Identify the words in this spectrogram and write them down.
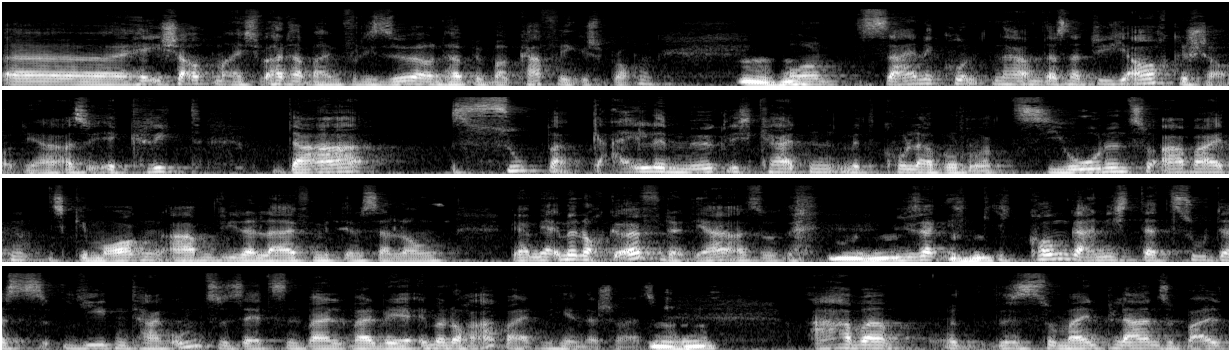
äh, hey, schaut mal, ich war da beim Friseur und habe über Kaffee gesprochen. Mhm. Und seine Kunden haben das natürlich auch geschaut. Ja, also ihr kriegt da super geile Möglichkeiten mit Kollaborationen zu arbeiten. Ich gehe morgen Abend wieder live mit dem Salon. Wir haben ja immer noch geöffnet, ja. Also mhm. wie gesagt, ich, mhm. ich komme gar nicht dazu, das jeden Tag umzusetzen, weil, weil wir ja immer noch arbeiten hier in der Schweiz. Mhm. Aber das ist so mein Plan, sobald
